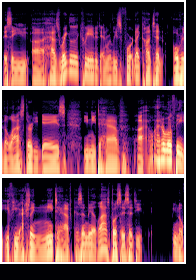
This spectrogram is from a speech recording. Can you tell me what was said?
They say you uh, has regularly created and released Fortnite content over the last 30 days. You need to have. Uh, I don't know if they if you actually need to have because in the last post they said you you know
